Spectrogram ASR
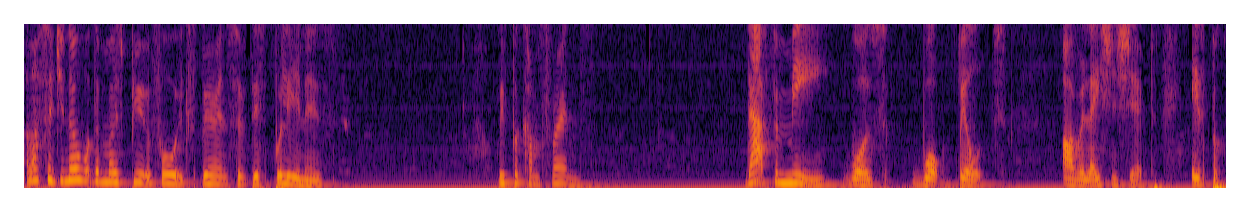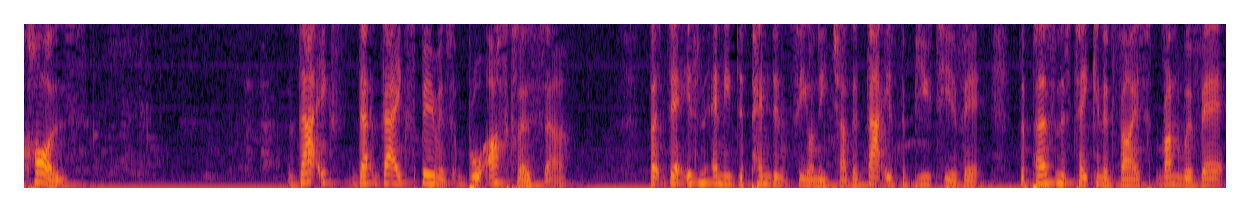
and I said, you know what the most beautiful experience of this bullying is? We've become friends. That for me was what built our relationship is because that ex- that that experience brought us closer but there isn't any dependency on each other that is the beauty of it the person has taken advice run with it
